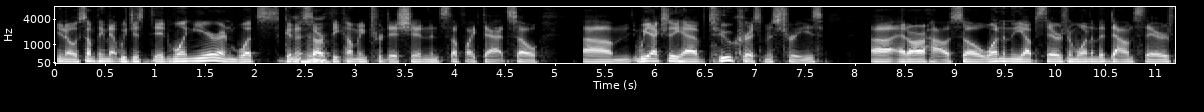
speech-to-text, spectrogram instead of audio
you know, something that we just did one year and what's going to start becoming tradition and stuff like that. So, um, we actually have two Christmas trees uh, at our house. So one in the upstairs and one in the downstairs.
